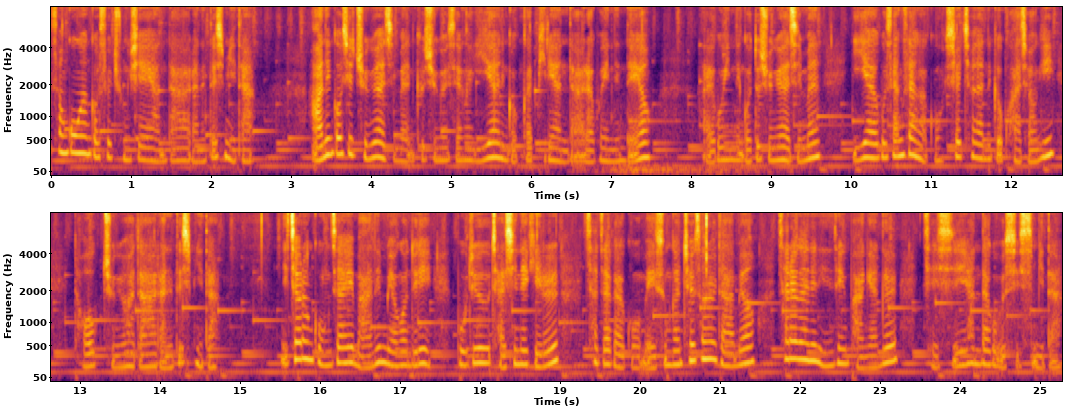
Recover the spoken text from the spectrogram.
성공한 것을 중시해야 한다라는 뜻입니다. 아는 것이 중요하지만 그 중요성을 이해하는 것과 비례한다 라고 했는데요. 알고 있는 것도 중요하지만 이해하고 상상하고 실천하는 그 과정이 더욱 중요하다라는 뜻입니다. 이처럼 공자의 많은 명언들이 모두 자신의 길을 찾아가고 매 순간 최선을 다하며 살아가는 인생 방향을 제시한다고 볼 수 있습니다.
